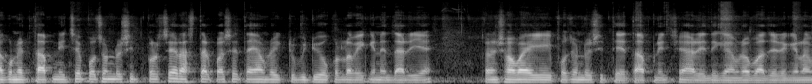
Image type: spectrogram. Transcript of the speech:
আগুনের তাপ নিচ্ছে প্রচণ্ড শীত পড়ছে। রাস্তার পাশে তাই আমরা একটু ভিডিও করলাম এখানে দাঁড়িয়ে। কারণ সবাই এই প্রচণ্ড শীতে তাপ নিচ্ছে আর এদিকে আমরা বাজারে গেলাম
